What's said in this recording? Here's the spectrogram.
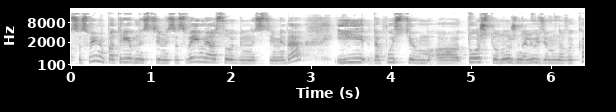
со своими потребностями, со своими особенностями, да. И, допустим, э, то, что нужно людям на ВК,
